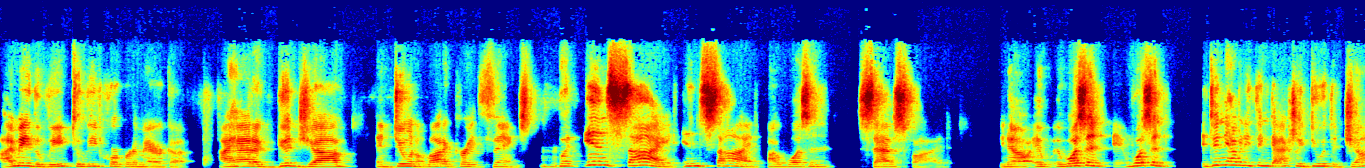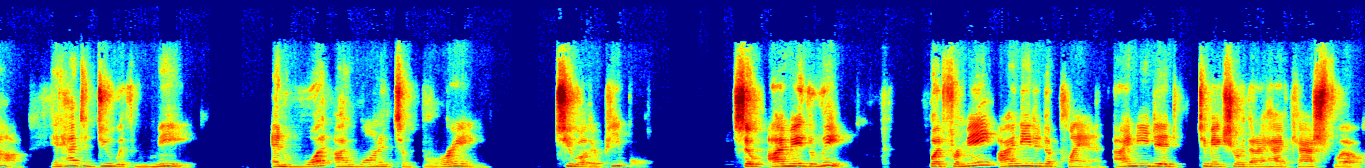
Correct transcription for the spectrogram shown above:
I made the leap to leave corporate America. I had a good job and doing a lot of great things, mm-hmm. but inside, inside, I wasn't satisfied. You know, it, it wasn't, it wasn't, it didn't have anything to actually do with the job. It had to do with me and what I wanted to bring to other people. So I made the leap. But for me, I needed a plan. I needed to make sure that I had cash flow.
